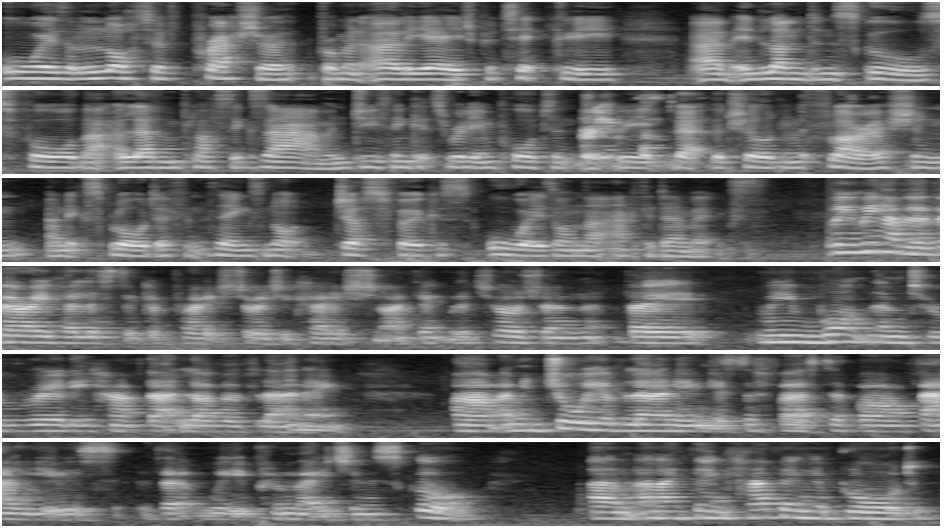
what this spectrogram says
always a lot of pressure from an early age, particularly um, in London schools for that 11 plus exam? And do you think it's really important that we let the children flourish and, and explore different things, not just focus always on that academics? I mean, we have a very holistic approach to education. I think the children, they we want them to really have that love of learning. Um, I mean, joy of learning is the first of our values that we promote in school. Um, and I think having a broad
